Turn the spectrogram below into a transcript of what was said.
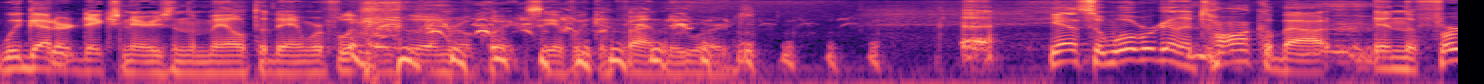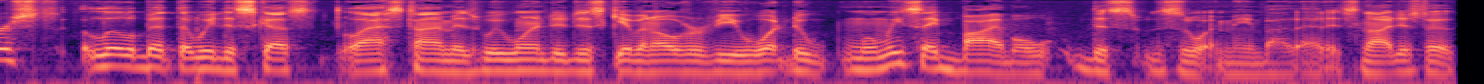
we got our dictionaries in the mail today, and we're flipping through them real quick, see if we can find new words. Yeah, so what we're going to talk about in the first little bit that we discussed last time is we wanted to just give an overview. What do when we say Bible, this this is what I mean by that. It's not just a,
